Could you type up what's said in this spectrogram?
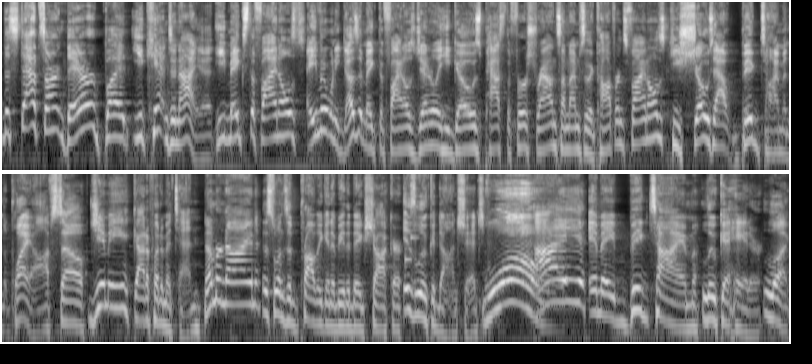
the stats aren't there, but you can't deny it. He makes the finals. Even when he doesn't make the finals, generally he goes past the first round, sometimes to the conference finals. He shows out big time in the playoffs. So Jimmy, gotta put him at 10. Number nine, this one's probably gonna be the big shocker, is Luka Doncic. Whoa! I am a big time Luka hater. Look,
